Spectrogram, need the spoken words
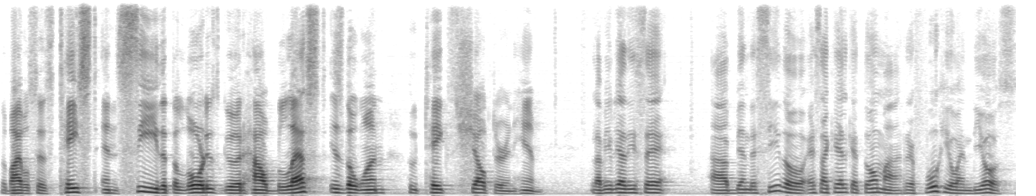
The Bible says, Taste and see that the Lord is good. How blessed is the one who takes shelter in Him. La Biblia dice, ah, bendecido es aquel que toma refugio en Dios.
